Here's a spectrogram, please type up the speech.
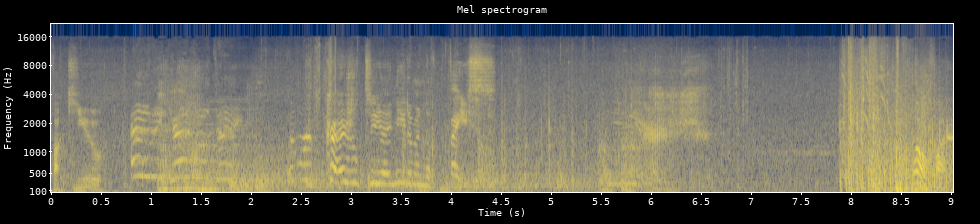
Fuck you. Enemy casualty! I'm casualty, I need him in the face. Oh, fuck.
